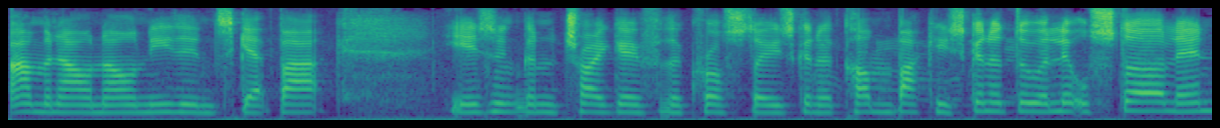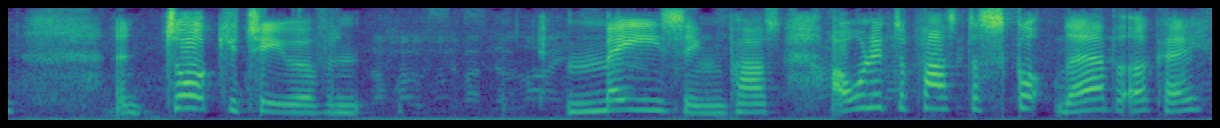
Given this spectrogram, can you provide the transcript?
Um, Amanal now needing to get back. He isn't going to try go for the cross though. He's going to come back. He's going to do a little Sterling. And Doherty with an amazing pass. I wanted to pass to Scott there, but okay.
